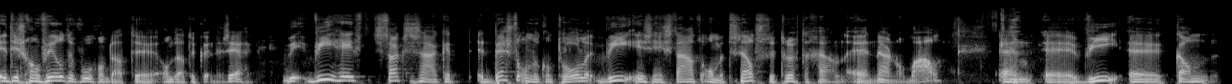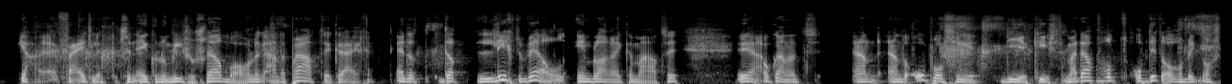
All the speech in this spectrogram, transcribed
het, is gewoon veel te vroeg om dat, uh, om dat te kunnen zeggen. Wie, wie heeft straks de zaken het beste onder controle? Wie is in staat om het snelste terug te gaan naar normaal? En wie kan ja, feitelijk zijn economie zo snel mogelijk aan de praat te krijgen. En dat, dat ligt wel in belangrijke mate ja, ook aan, het, aan, aan de oplossingen die je kiest. Maar daar valt op dit ogenblik nog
